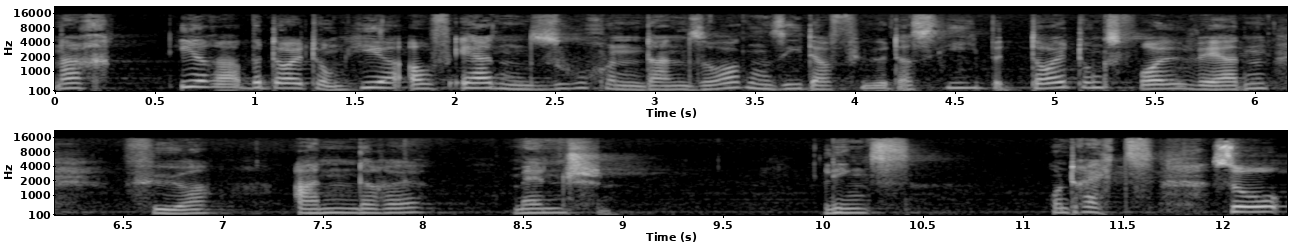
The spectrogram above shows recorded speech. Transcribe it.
nach Ihrer Bedeutung hier auf Erden suchen, dann sorgen Sie dafür, dass Sie bedeutungsvoll werden für andere Menschen. Links und rechts. So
